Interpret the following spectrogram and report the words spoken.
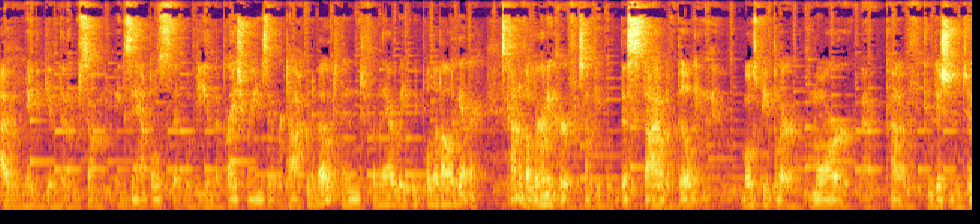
I would maybe give them some examples that would be in the price range that we're talking about. And from there, we, we pull it all together. It's kind of a learning curve for some people, this style of building. Most people are more uh, kind of conditioned to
